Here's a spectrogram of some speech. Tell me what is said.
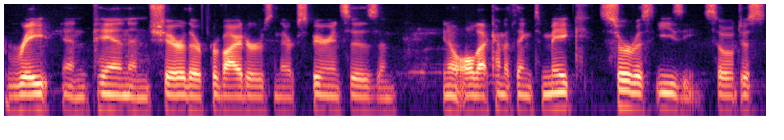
rate and pin and share their providers and their experiences and you know all that kind of thing to make service easy. So it just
